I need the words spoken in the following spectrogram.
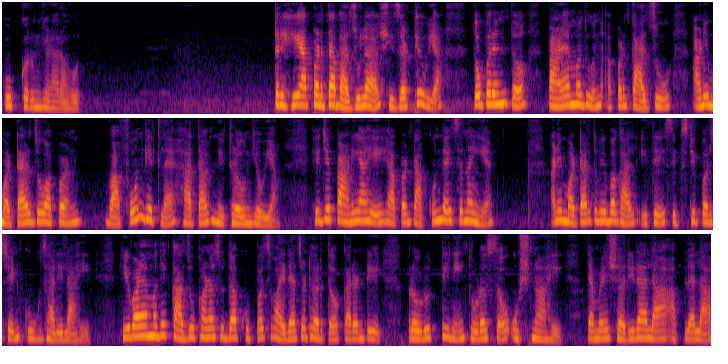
कुक करून घेणार आहोत. तर हे आपण त्या बाजूला शिजत ठेवूया. तोपर्यंत पाण्यामधून आपण काजू आणि मटार जो आपण वाफवून घेतला आहे हा आता निथळवून घेऊया. हे जे पाणी आहे हे आपण टाकून द्यायचं नाही आहे आणि मटार तुम्ही बघाल इथे सिक्स्टी पर्सेंट कुक झालेलं आहे. हिवाळ्यामध्ये काजू खाणंसुद्धा खूपच फायद्याचं ठरतं कारण ते प्रवृत्तीने थोडंसं उष्ण आहे. त्यामुळे शरीराला आपल्याला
